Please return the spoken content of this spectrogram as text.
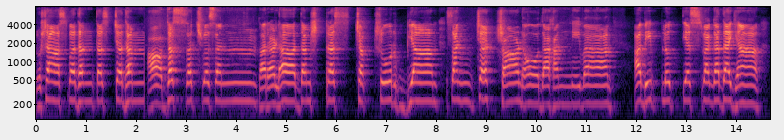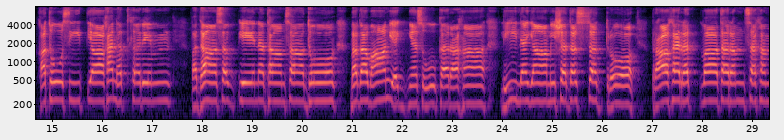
रुषास्वदन्तश्च धम् आधः सश्वसन् करलादंष्ट्रश्चक्षुर्भ्यां सञ्चक्षाणोदहन्निव। अभिप्लुत्य स्वगदया हतोऽसीत्याहनत्हरिम् पदासव्येन तां साधो भगवान् यज्ञसूकरः। लीलयामिषतः सत्रो प्राहरत्वातरं सहम्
